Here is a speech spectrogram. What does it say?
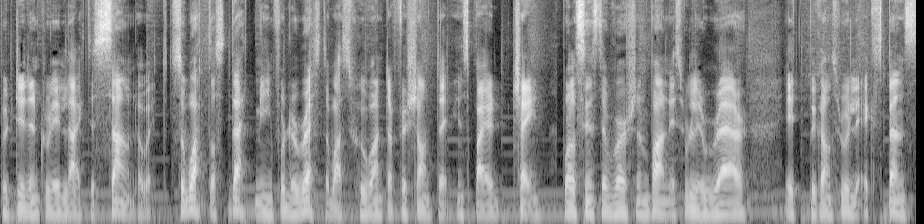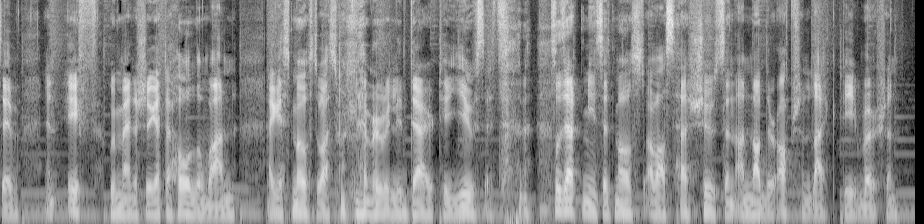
but didn't really like the sound of it. So what does that mean for the rest of us who want a Frusciante inspired chain? Well, since the version 1 is really rare, it becomes really expensive. And if we manage to get a hold of one, I guess most of us would never really dare to use it. so that means that most of us have chosen another option like the version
